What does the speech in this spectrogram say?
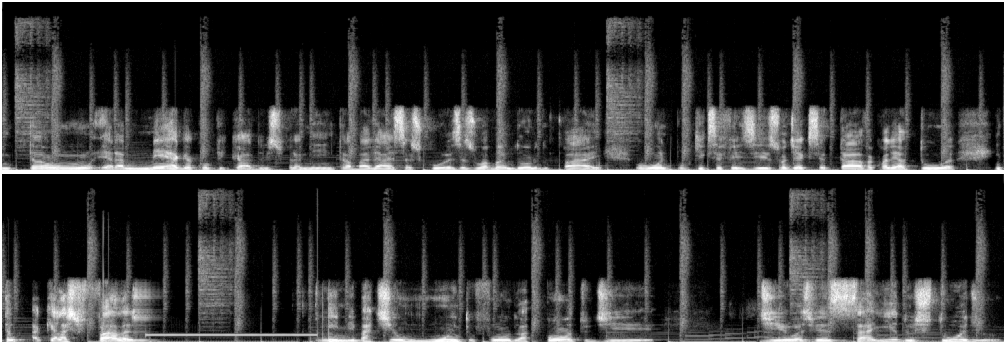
Então, era mega complicado isso para mim, trabalhar essas coisas, o abandono do pai, o onde, por que, que você fez isso, onde é que você estava, qual é a tua. Então, aquelas falas me batiam muito fundo, a ponto de, de eu, às vezes, sair do estúdio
